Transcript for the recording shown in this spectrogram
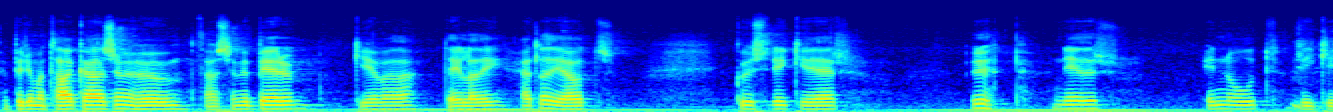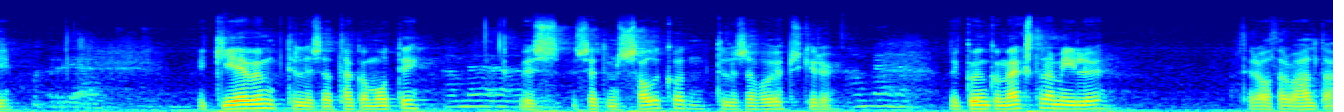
Við byrjum að taka það sem við höfum, það sem við berum, gefa það, deila því, hella því átt. Guðs ríkið er upp, niður, inn og út ríki. Við gefum til þess að taka móti, við setjum sáðkotn til þess að fá uppskýru. Amen. Við göngum ekstra mílu þegar á þarf að halda.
